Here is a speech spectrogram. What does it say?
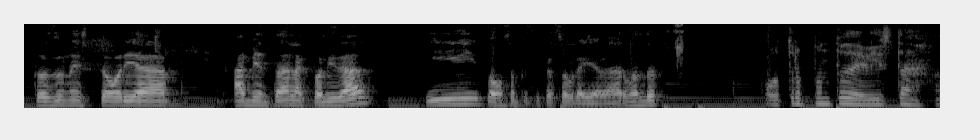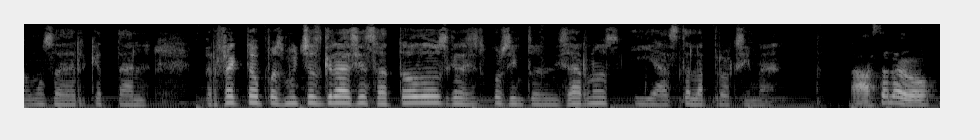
Entonces, una historia ambientada en la actualidad y vamos a platicar sobre ella, ¿verdad, Armando? Otro punto de vista, vamos a ver qué tal. Perfecto, pues muchas gracias a todos, gracias por sintonizarnos y hasta la próxima. Hasta luego.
